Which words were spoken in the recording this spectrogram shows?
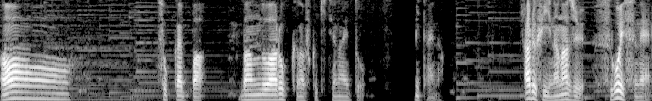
あー。そっか、やっぱ、バンドはロックな服着てないと、みたいな。アルフィー70。すごいっすね。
